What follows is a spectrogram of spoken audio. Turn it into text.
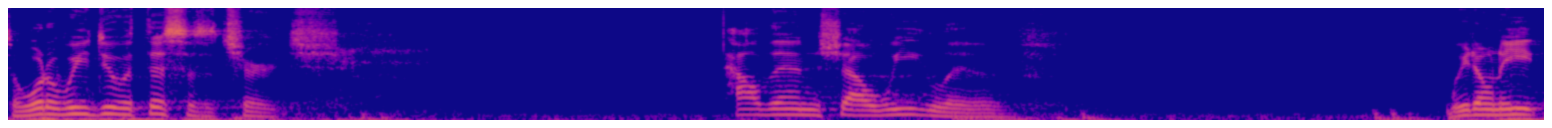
So, what do we do with this as a church? How then shall we live? We don't eat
